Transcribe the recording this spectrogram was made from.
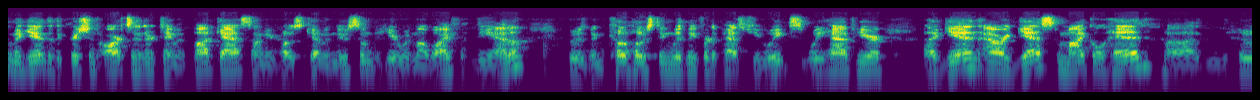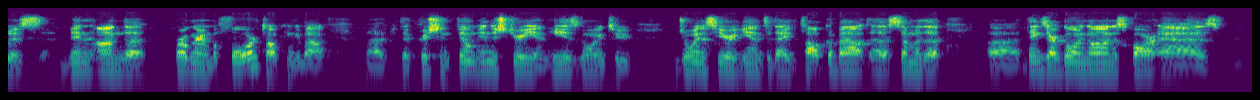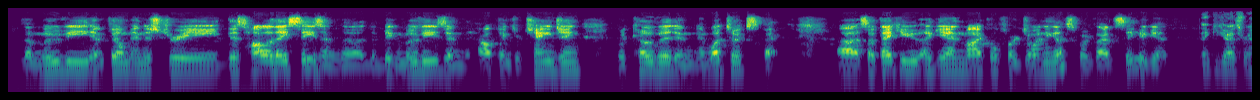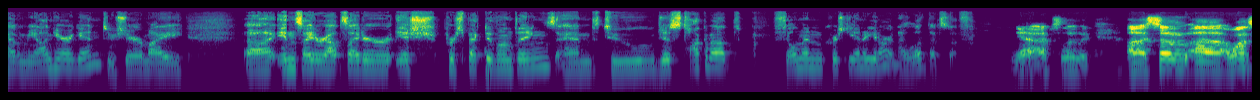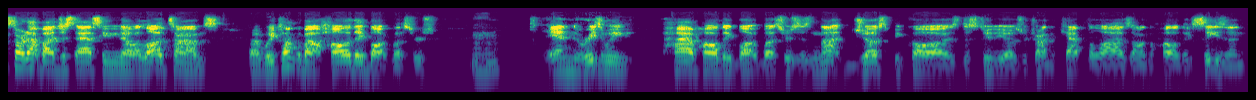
welcome again to the Christian Arts and Entertainment Podcast. I'm your host, Kevin Newsom, here with my wife, Deanna, who has been co hosting with me for the past few weeks. We have here again our guest, Michael Head, uh, who has been on the program before talking about uh, the Christian film industry, and he is going to join us here again today to talk about uh, some of the uh, things that are going on as far as the movie and film industry this holiday season, the, the big movies and how things are changing with COVID and, and what to expect. Uh, so thank you again, Michael, for joining us. We're glad to see you again. Thank you guys for having me on here again to share my uh, insider outsider ish perspective on things and to just talk about film and Christianity and art. And I love that stuff. Yeah, absolutely. Uh, so uh, I want to start out by just asking you know, a lot of times uh, we talk about holiday blockbusters. Mm-hmm. And the reason we have holiday blockbusters is not just because the studios are trying to capitalize on the holiday season,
